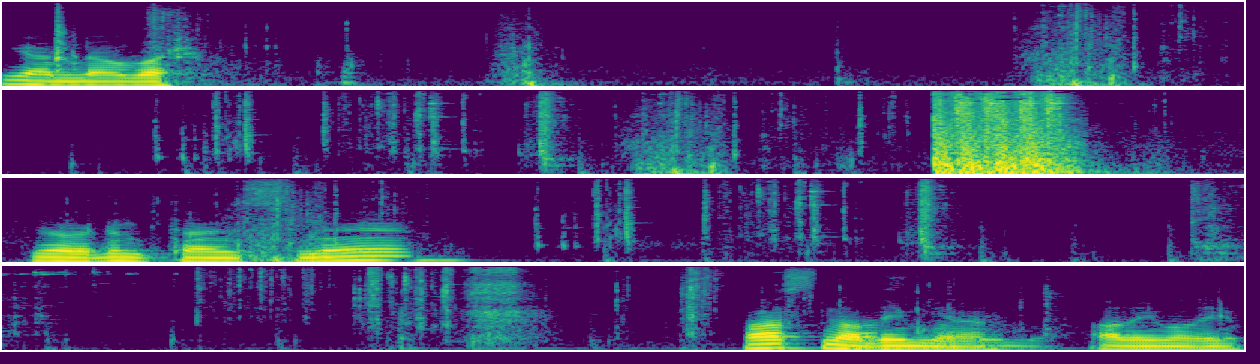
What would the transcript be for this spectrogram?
Yandan var. Gördüm bir tanesini. Aslında alayım ya. Alayım alayım.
